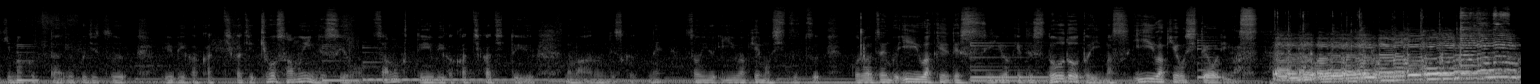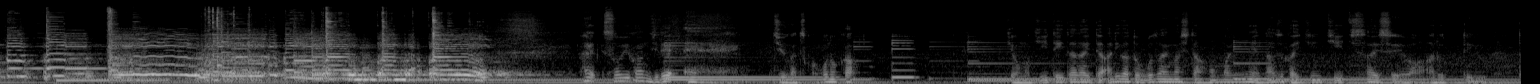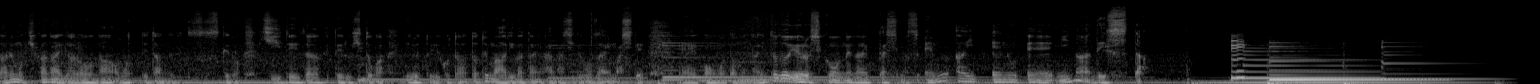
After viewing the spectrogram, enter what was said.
引きまくった翌日指がカッチカチ。今日寒いんですよ。寒くて指がカチカチというのもあるんですけどね。そういう言い訳もしつつこれは全部言い訳です。言い訳です。堂々と言います。言い訳をしております。はいそういう感じで、えー、10月9日。今日も聞いていただいてありがとうございました。ほんまにねなぜか1日1再生はあるっていう。誰も聞かないだろうな思ってたんですけど聞いていただけてる人がいるということはとてもありがたい話でございまして、えー、今後とも何卒よろしくお願いいたします。MINA ミナでした。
